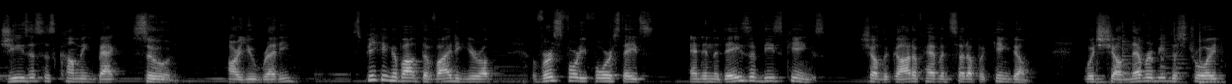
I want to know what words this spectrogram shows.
Jesus is coming back soon. Are you ready? Speaking about dividing Europe, verse 44 states, And in the days of these kings shall the God of heaven set up a kingdom, which shall never be destroyed,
